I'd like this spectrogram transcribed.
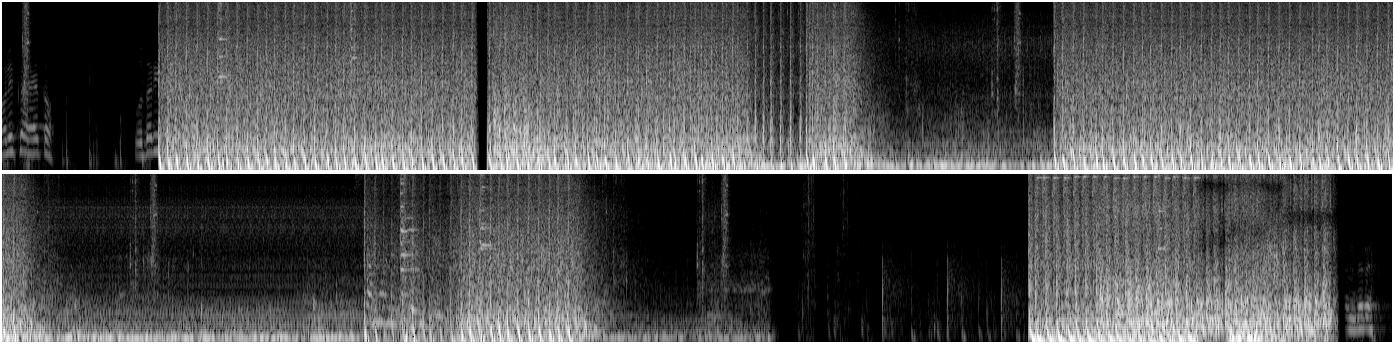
ओली है तो उधर ही है। अंदर है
